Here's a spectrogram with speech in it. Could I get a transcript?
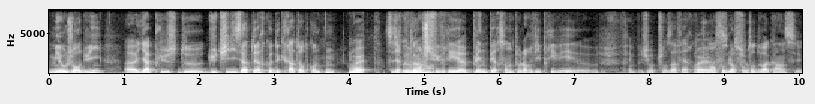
Mais aujourd'hui, euh, il y a plus d'utilisateurs que de créateurs de contenu. ouais, C'est-à-dire que moi, je suivrai euh, plein de personnes pour leur vie privée. euh, j'ai autre chose à faire. quoi. Ouais, je m'en fous de leurs photos de vacances. et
